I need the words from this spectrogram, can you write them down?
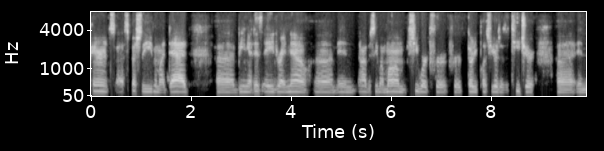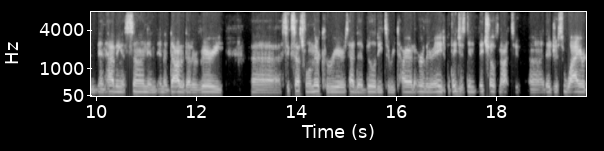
parents, uh, especially even my dad, uh, being at his age right now, um, and obviously my mom, she worked for for 30 plus years as a teacher, uh, and and having a son and, and a daughter that are very uh, successful in their careers had the ability to retire at an earlier age, but they just didn't. They chose not to. Uh, they're just wired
